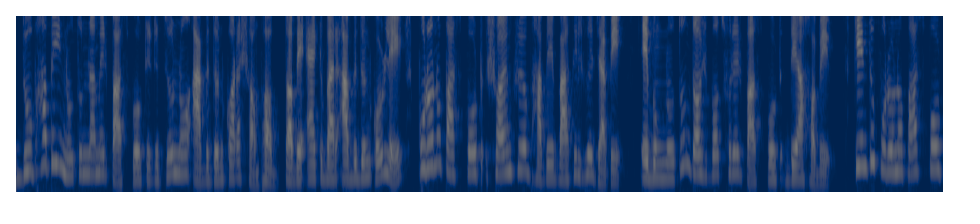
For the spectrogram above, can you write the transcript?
দুভাবেই নতুন নামের পাসপোর্টের জন্য আবেদন করা সম্ভব। তবে একবার আবেদন করলে পুরনো পাসপোর্ট স্বয়ংক্রিয়ভাবে বাতিল হয়ে যাবে এবং নতুন দশ বছরের পাসপোর্ট দেয়া হবে। কিন্তু পুরনো পাসপোর্ট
